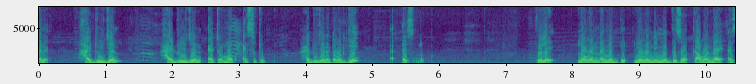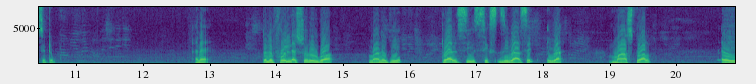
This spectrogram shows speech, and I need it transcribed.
এনে হাইড্রোজেন হাইড্রোজেন এটমর আইসোটোপ হাইড্রোজেন এটমর কি? আইসোটোপ তাহলে লঙের নামের লঙের নিমের দেশ কার্বন ডাই আইসোটোপ এনে, তাহলে ফইলার শুরুর গ মানে কি? টুয়েলভ সি সিক্স জিবা আছে, এবার মাস টুয়েলভ এই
